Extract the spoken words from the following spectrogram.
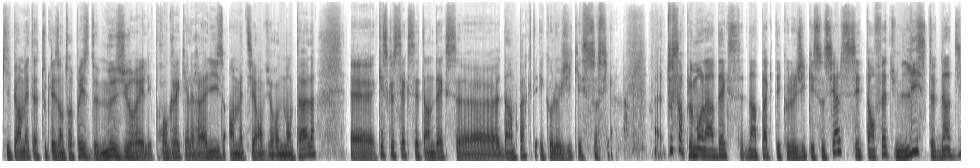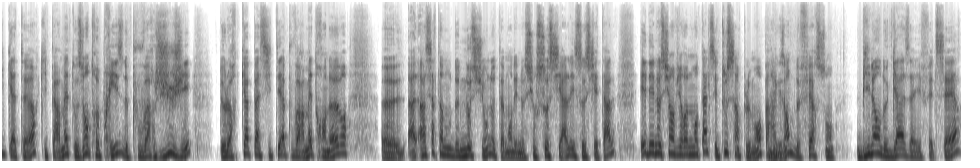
qui permette à toutes les entreprises de mesurer les progrès qu'elles réalisent en matière environnementale. Euh, Qu'est-ce que c'est que cet index euh, d'impact écologique et social? Tout simplement, l'index d'impact écologique et social, c'est en fait une liste d'indicateurs qui permettent aux entreprises de pouvoir juger de leur capacité à pouvoir mettre en œuvre euh, un certain nombre de notions, notamment des notions sociales et sociétales, et des notions environnementales. C'est tout simplement, par mmh. exemple, de faire son bilan de gaz à effet de serre.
